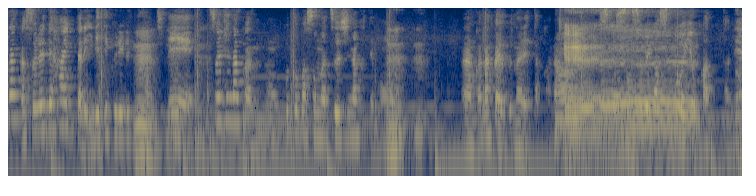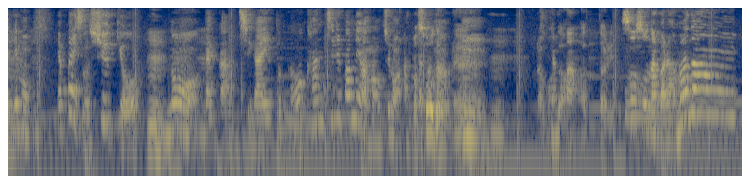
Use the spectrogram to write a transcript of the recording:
なんかそれで入ったら入れてくれるって感じで、うんうんうんそれでなんかうん言葉そんな通じなくても、うんうん。なんか仲良くなれたから、そうそうそれがすごい良かったね、うん。でもやっぱりその宗教うんのうん。なんか違いとかを感じる場面はもちろんあったかな、まあそうだよね、ううんん。ラマダンあったりとか。そうそうなんかラマダン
